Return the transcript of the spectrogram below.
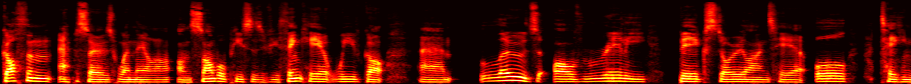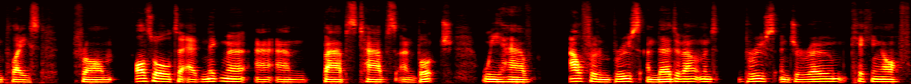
Gotham episodes when they are ensemble pieces. If you think here, we've got um, loads of really big storylines here, all taking place from Oswald to Enigma and, and Babs, Tabs, and Butch. We have Alfred and Bruce and their development. Bruce and Jerome kicking off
